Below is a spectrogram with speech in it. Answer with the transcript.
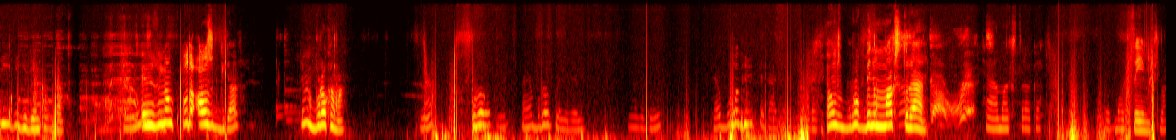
İyi de gideyim kanka. En azından kupada az gider. Değil mi? Burak ama. Ne? Burak. Yani Burak'la gidelim. Nerede bu? Ya Burak değil de kanka. Yalnız Burak benim max'tır ha. Ha Max Traka. Yok Max değilmiş lan.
